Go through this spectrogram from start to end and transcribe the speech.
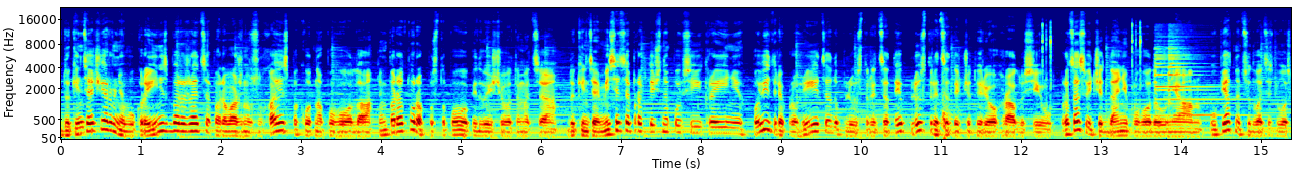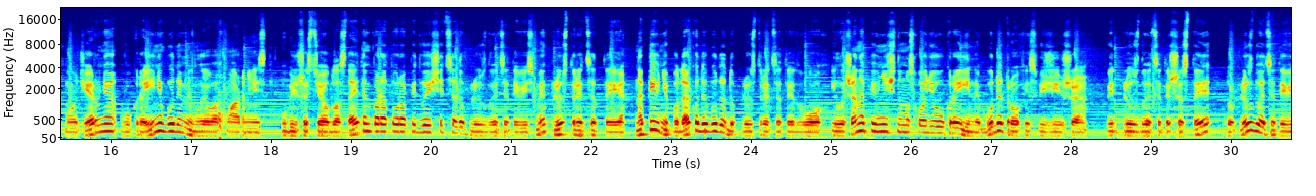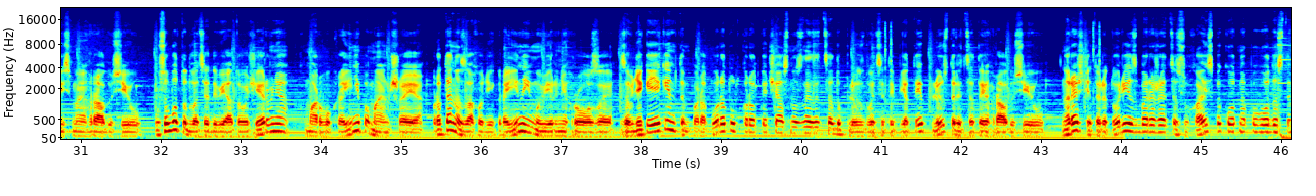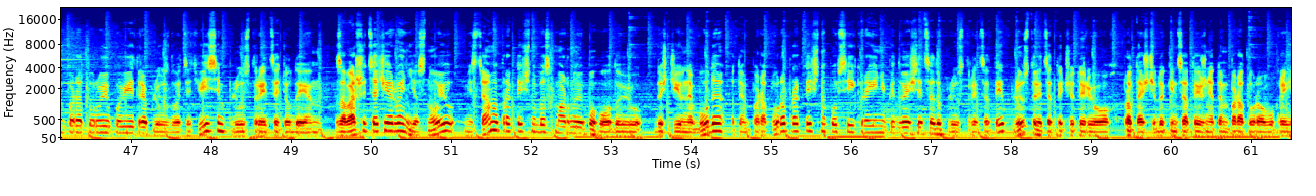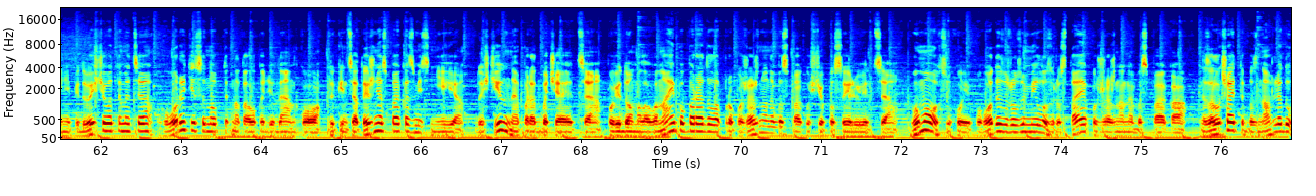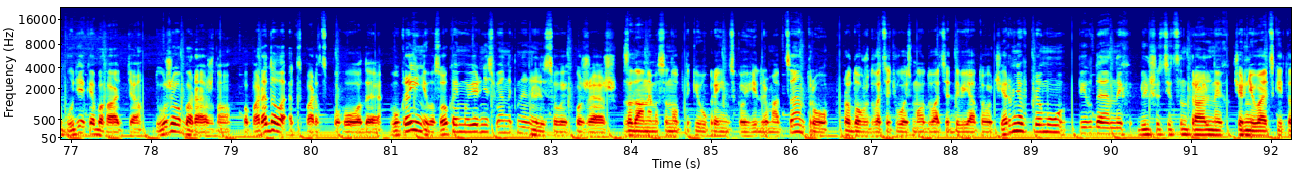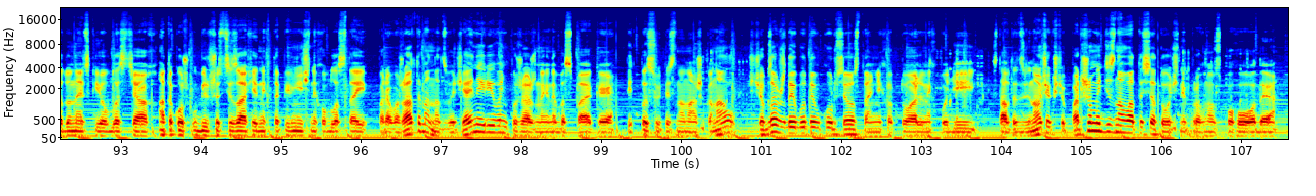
До кінця червня в Україні збережеться переважно суха і спекотна погода. Температура поступово підвищуватиметься. До кінця місяця практично по всій країні повітря прогріється до плюс 30, плюс 34 градусів. Про це свідчить дані погоди Уніан. У п'ятницю 28 червня в Україні буде мінлива хмарність. У більшості областей температура підвищиться до плюс 28, плюс 30. На півдні подекуди буде до плюс 32. І лише на північному сході України буде трохи свіжіше від плюс 26 до плюс 28 градусів. У суботу, 29 червня, хмар в Україні поменшає, проте на заході країни ймовірні грози, завдяки яким температура тут короткочасно знизиться до плюс 25 плюс 30 градусів. Нарешті території збережеться суха і спекотна погода з температурою повітря плюс 28 плюс 31. Завершиться червень ясною, місцями практично безхмарною погодою. Дощів не буде, а температура практично по всій країні підвищиться до плюс 30 плюс 34. Про те, що до кінця тижня температура в Україні підвищуватиметься, говорить і синоптик Наталка Діденко. До кінця тижня спека зміцніє, дощів не передбачається. Повідомила вона і попередила про пожежну небезпеку, що посилюється. В умовах сухої погоди зрозуміло зростає пожежна небезпека. Не залишайте без нагляду будь-яке багаття. Дуже обережно. Попередила експерт з погоди. В Україні висока ймовірність виникнення лісових пожеж. За даними синоптиків Українського гідрометцентру, впродовж 28-29 червня в Криму, південних, більшості центральних, Чернівецькій та Донецькій областях, а також у більшості західних та північних областей, переважатиме надзвичайний рівень пожежної небезпеки. Підписуйтесь на наш канал, щоб завжди бути в курсі останніх актуальних подій. Ставте дзвіночок, щоб першими дізнаватися точний прогноз погоди.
